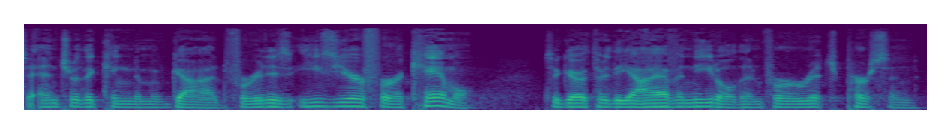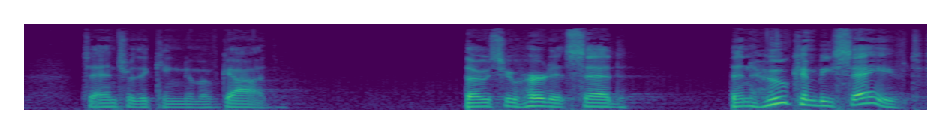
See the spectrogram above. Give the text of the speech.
to enter the kingdom of God. For it is easier for a camel to go through the eye of a needle than for a rich person to enter the kingdom of God. Those who heard it said, Then who can be saved?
